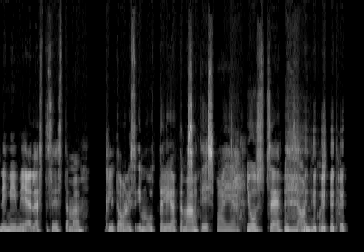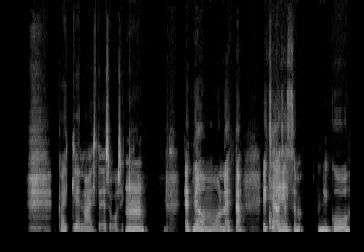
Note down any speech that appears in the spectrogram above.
nimi mielestä, siis tämä klitorisimuttelija, tämä... Satisfyer. Just se, se on niin kuin Kaikkien naisten suosikki. Mm. Et ne on mun, että itse okay. asiassa niin kuin,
